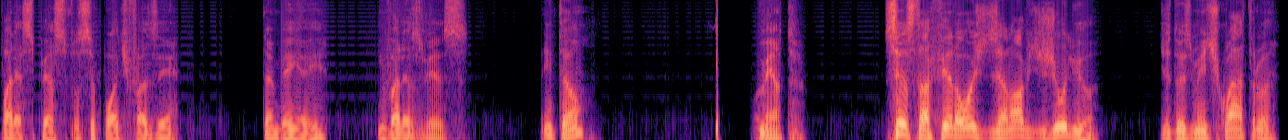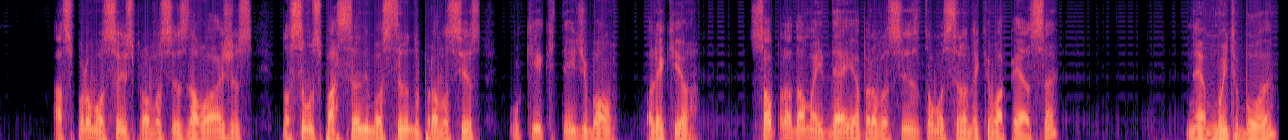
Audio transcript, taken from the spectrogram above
várias peças, você pode fazer também aí em várias vezes. Então, momento. Sexta-feira, hoje, 19 de julho de 2024, as promoções para vocês da lojas. Nós estamos passando e mostrando para vocês o que, que tem de bom. Olha aqui, ó. Só para dar uma ideia para vocês, eu estou mostrando aqui uma peça, né, muito boa.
